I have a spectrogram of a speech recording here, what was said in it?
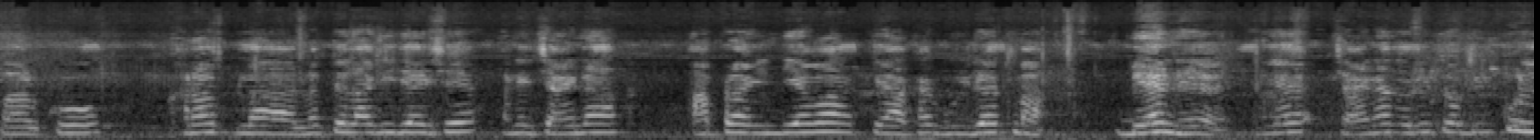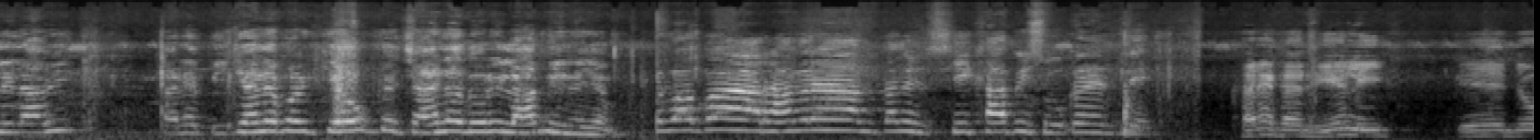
બાળકો ખરાબ લતે લાગી જાય છે અને ચાઇના આપણા ઇન્ડિયામાં કે આખા ગુજરાતમાં બેન છે એટલે ચાઇના દોરી તો બિલકુલ નહીં લાવી. અને બીજાને પણ કેવું કે ચાઇના દોરી લાવી નહીં એમ. બાપા રામ રામ તમે શીખ આપી છોકરા એટલે. ખરેખર રિયલી કે જો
